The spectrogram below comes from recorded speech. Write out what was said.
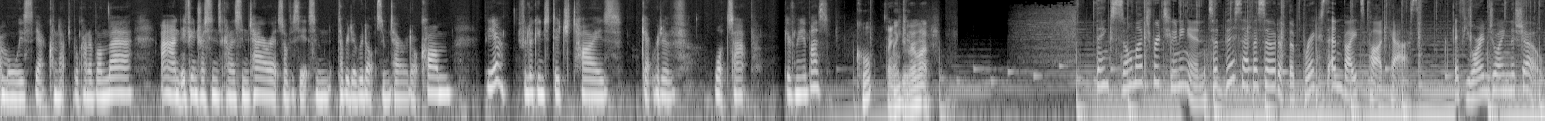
I'm always yeah contactable kind of on there. And if you're interested in kind of SymTerra, it's obviously at sim- www.simterra.com. But yeah, if you're looking to digitize, get rid of WhatsApp, give me a buzz. Cool. Thank, you very much. Thanks so much for tuning in to this episode of the Bricks and Bytes podcast. If you are enjoying the show,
